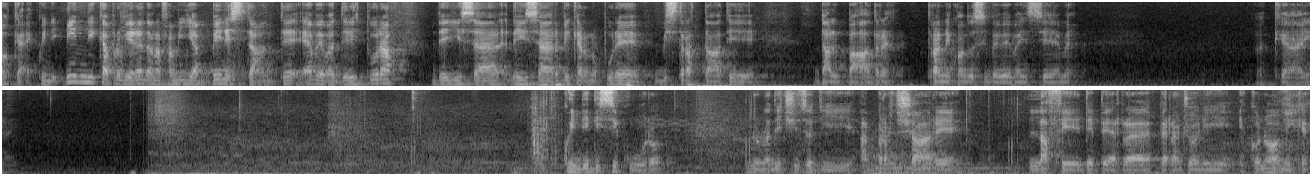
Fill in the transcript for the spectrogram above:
Ok, quindi Indica proviene da una famiglia benestante e aveva addirittura ser- dei servi che erano pure bistrattati dal padre, tranne quando si beveva insieme. Ok. Quindi di sicuro non ha deciso di abbracciare la fede per, per ragioni economiche,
